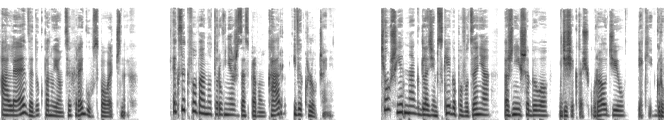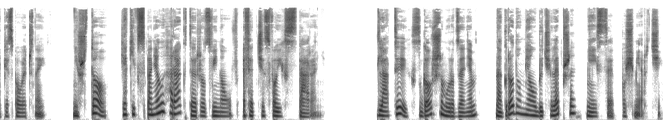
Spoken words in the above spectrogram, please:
ale według panujących reguł społecznych. Egzekwowano to również za sprawą kar i wykluczeń. Wciąż jednak dla ziemskiego powodzenia ważniejsze było, gdzie się ktoś urodził, w jakiej grupie społecznej, niż to, jaki wspaniały charakter rozwinął w efekcie swoich starań. Dla tych z gorszym urodzeniem nagrodą miało być lepsze miejsce po śmierci.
